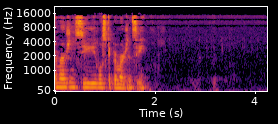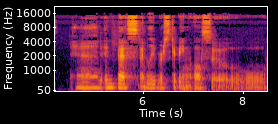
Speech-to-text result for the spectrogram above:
emergency, we'll skip emergency. And invest, I believe we're skipping also.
